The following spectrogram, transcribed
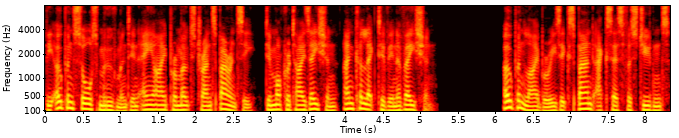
the open source movement in AI promotes transparency, democratization, and collective innovation. Open libraries expand access for students,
